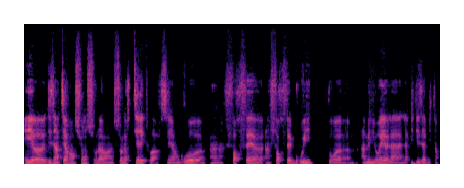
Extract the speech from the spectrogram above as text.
et des interventions sur leur, sur leur territoire. C'est en gros un forfait, un forfait bruit pour améliorer la, vie des habitants.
